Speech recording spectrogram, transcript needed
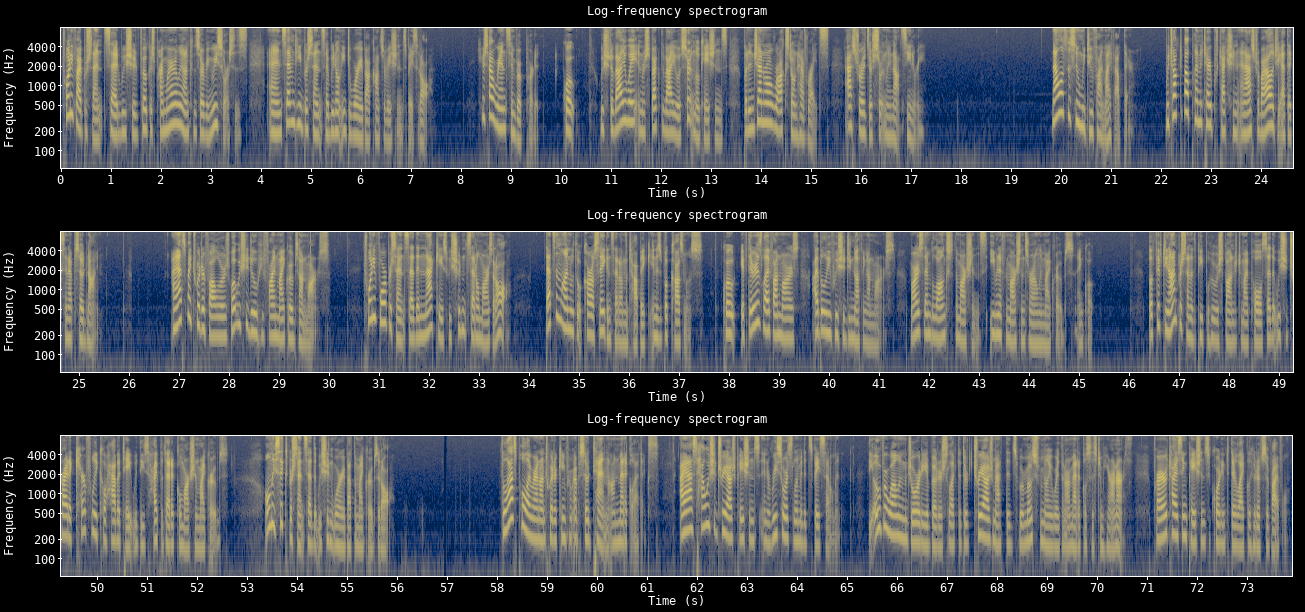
25% said we should focus primarily on conserving resources, and 17% said we don't need to worry about conservation in space at all. Here's how Rand Simberg put it Quote, We should evaluate and respect the value of certain locations, but in general, rocks don't have rights. Asteroids are certainly not scenery. Now let's assume we do find life out there. We talked about planetary protection and astrobiology ethics in episode 9. I asked my Twitter followers what we should do if we find microbes on Mars. 24% said that in that case we shouldn't settle Mars at all. That's in line with what Carl Sagan said on the topic in his book Cosmos. Quote, If there is life on Mars, I believe we should do nothing on Mars. Mars then belongs to the Martians, even if the Martians are only microbes. End quote. But 59% of the people who responded to my poll said that we should try to carefully cohabitate with these hypothetical Martian microbes. Only 6% said that we shouldn't worry about the microbes at all. The last poll I ran on Twitter came from episode 10 on medical ethics. I asked how we should triage patients in a resource limited space settlement. The overwhelming majority of voters selected the triage methods we're most familiar with in our medical system here on Earth, prioritizing patients according to their likelihood of survival.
